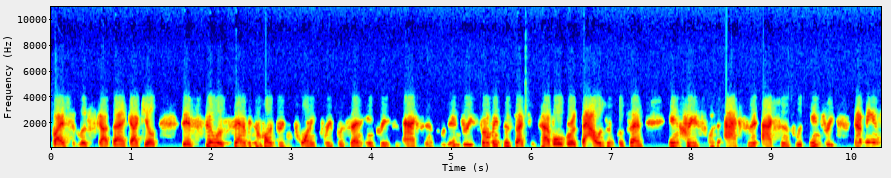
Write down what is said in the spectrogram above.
bicyclists got, that got killed, there's still a 723% increase in accidents with injury. Some intersections have over a thousand percent increase with accident accidents with injury. That means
